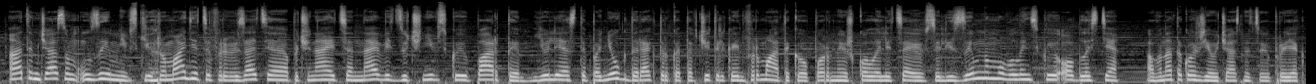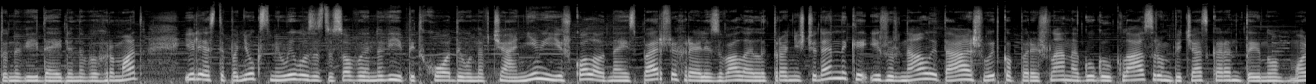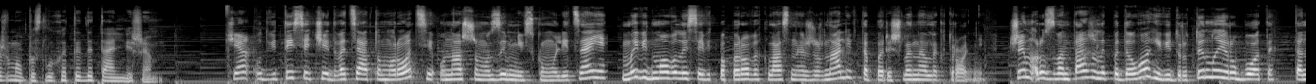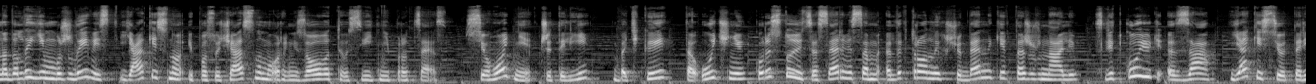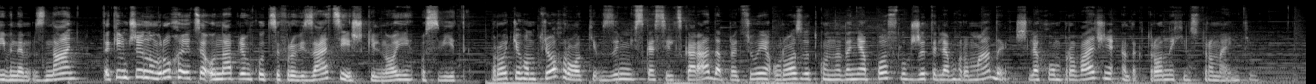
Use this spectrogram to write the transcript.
А тим часом у Зимнівській громаді цифровізація починається навіть з учнівської парти. Юлія Степанюк, директорка та вчителька інформатики опорної школи ліцею в селі Зимному Волинської області, а вона також є учасницею проєкту Нові ідеї для нових громад. Юлія Степанюк сміливо застосовує нові підходи у навчанні. Її школа одна із перших реалізувала електронні щоденники і журнали та швидко перейшла на Google Classroom під час карантину. Можемо послухати детальніше. Ще у 2020 році у нашому зимнівському ліцеї ми відмовилися від паперових класних журналів та перейшли на електронні, чим розвантажили педагогів від рутинної роботи та надали їм можливість якісно і по-сучасному організовувати освітній процес. Сьогодні вчителі, батьки та учні користуються сервісами електронних щоденників та журналів, слідкують за якістю та рівнем знань, таким чином рухаються у напрямку цифровізації шкільної освіти. Протягом трьох років Зимнівська сільська рада працює у розвитку надання послуг жителям громади шляхом провадження електронних інструментів.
